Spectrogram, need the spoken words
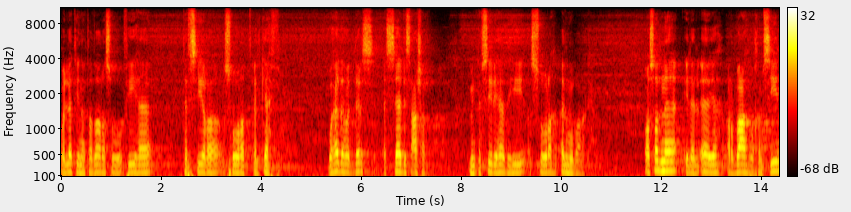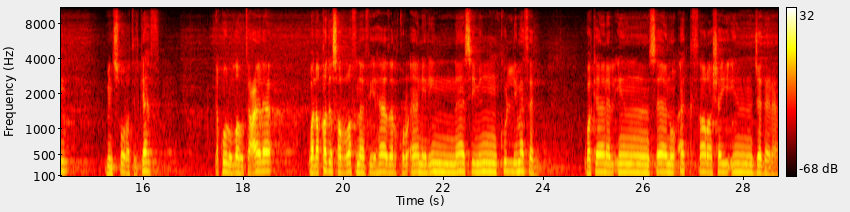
والتي نتدارس فيها تفسير سورة الكهف وهذا هو الدرس السادس عشر من تفسير هذه السورة المباركة. وصلنا إلى الآية 54 من سورة الكهف. يقول الله تعالى ولقد صرفنا في هذا القرآن للناس من كل مثل وكان الإنسان أكثر شيء جدلا.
